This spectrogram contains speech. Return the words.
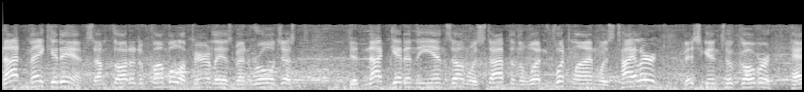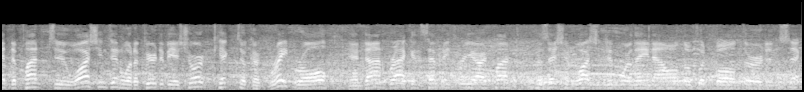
not make it in. Some thought it a fumble. Apparently has been ruled just did not get in the end zone, was stopped on the one foot line was Tyler. Michigan took over, had to punt to Washington. What appeared to be a short kick took a great roll, and Don Bracken, 73 yard punt, positioned Washington where they now own the football third and six.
